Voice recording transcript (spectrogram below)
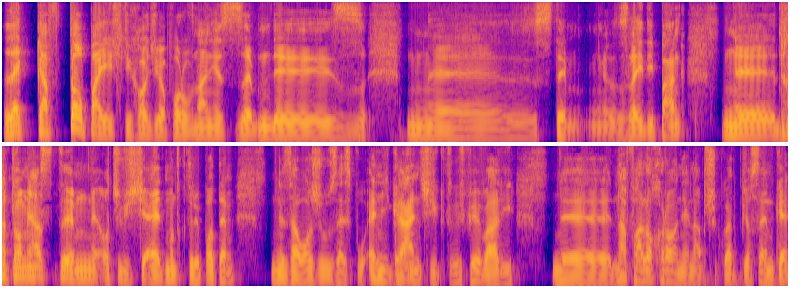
lekka wtopa, jeśli chodzi o porównanie z, y, z, y, z tym, z Lady Punk. Y, natomiast oczywiście Edmund, który potem założył zespół Emigranci, którzy śpiewali na falochronie na przykład piosenkę.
